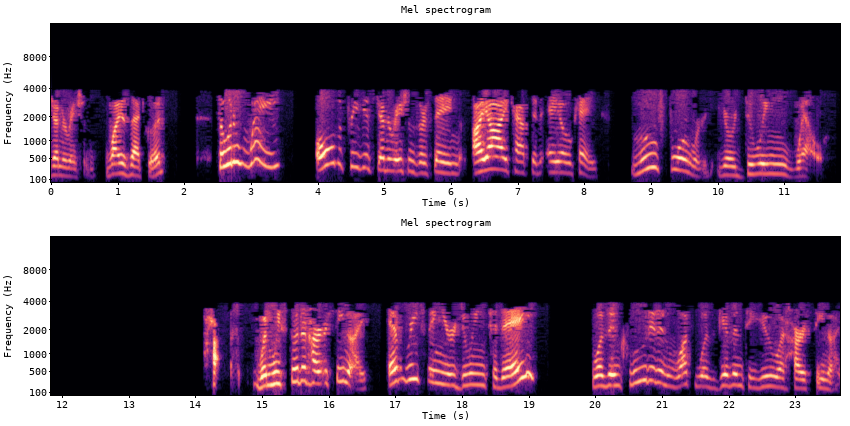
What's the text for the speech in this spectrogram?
generation. Why is that good? So in a way, all the previous generations are saying, aye, aye, Captain, A-OK. Move forward. You're doing well. When we stood at Har Sinai, everything you're doing today was included in what was given to you at Har Sinai.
